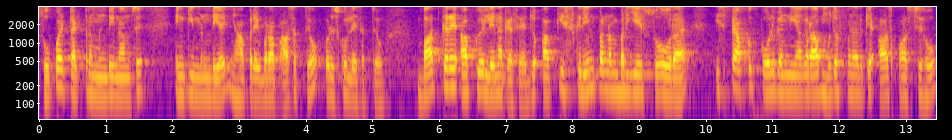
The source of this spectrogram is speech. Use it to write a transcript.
सुपर ट्रैक्टर मंडी नाम से इनकी मंडी है। यहाँ पर एक बार आप आ सकते हो और इसको ले सकते हो। बात करें आपको ये लेना कैसे है। जो आपकी स्क्रीन पर नंबर ये शो हो रहा है, इस पर आपको कॉल करनी है। अगर आप मुजफ्फरनगर के आसपास से हो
